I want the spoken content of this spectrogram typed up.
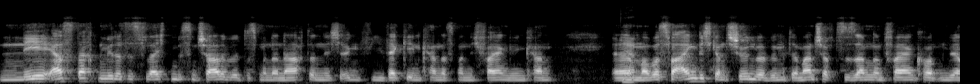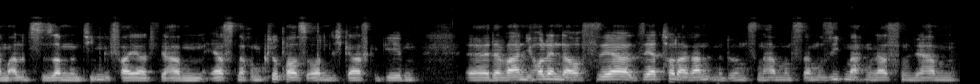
Nee, erst dachten wir, dass es vielleicht ein bisschen schade wird, dass man danach dann nicht irgendwie weggehen kann, dass man nicht feiern gehen kann. Ähm, ja. Aber es war eigentlich ganz schön, weil wir mit der Mannschaft zusammen dann feiern konnten. Wir haben alle zusammen im Team gefeiert. Wir haben erst noch im Clubhaus ordentlich Gas gegeben. Äh, da waren die Holländer auch sehr, sehr tolerant mit uns und haben uns da Musik machen lassen. Wir haben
